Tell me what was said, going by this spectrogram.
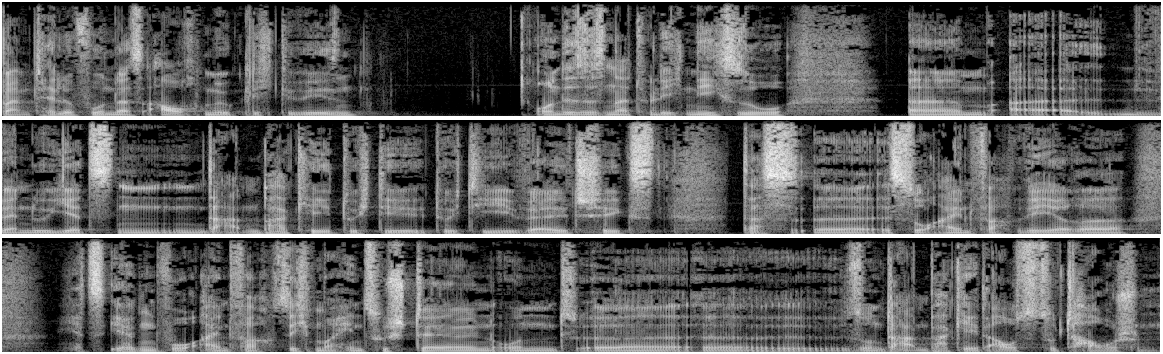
beim Telefon das auch möglich gewesen. Und es ist natürlich nicht so, ähm, äh, wenn du jetzt ein Datenpaket durch die, durch die Welt schickst, dass äh, es so einfach wäre, jetzt irgendwo einfach sich mal hinzustellen und äh, äh, so ein Datenpaket auszutauschen.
